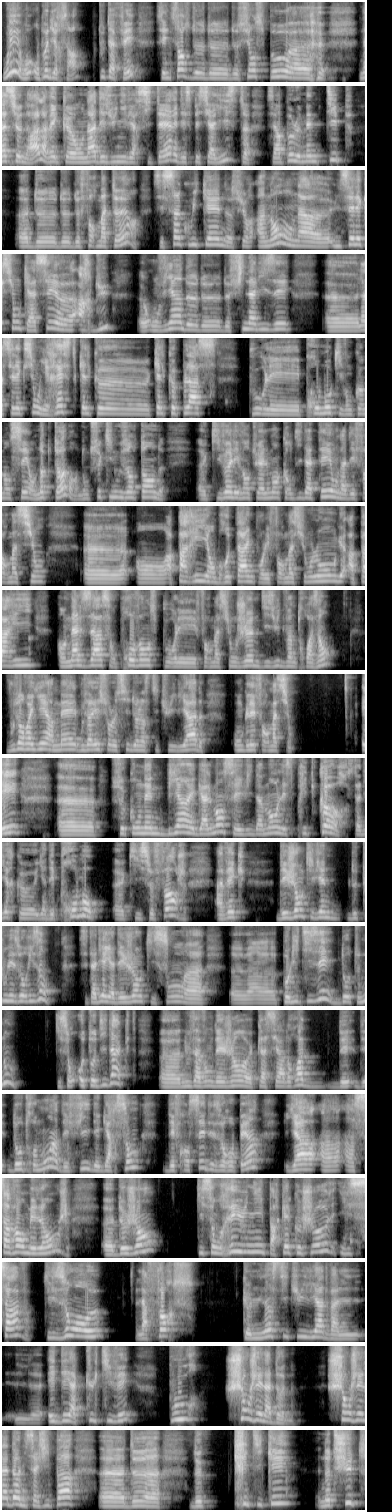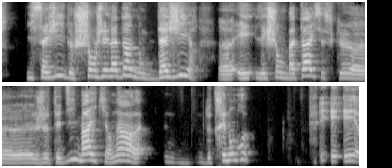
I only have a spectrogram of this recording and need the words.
Oui, on, peut dire ça. Tout à fait. C'est une sorte de, de, de Sciences Po euh, nationale avec euh, on a des universitaires et des spécialistes. C'est un peu le même type euh, de, de, de formateurs. C'est cinq week-ends sur un an. On a une sélection qui est assez ardue. on vient de, de, de finaliser la sélection. Il reste quelques quelques places pour les promos qui vont commencer en octobre. Donc ceux qui nous entendent, euh, qui veulent éventuellement candidater, on a des formations euh, en, à Paris, en Bretagne pour les formations longues, à Paris, en Alsace, en Provence pour les formations jeunes 18-23 ans. Vous envoyez un mail, vous allez sur le site de l'Institut Iliade, onglet formation. Et euh, ce qu'on aime bien également, c'est évidemment l'esprit de corps, c'est-à-dire qu'il y a des promos euh, qui se forgent avec des gens qui viennent de tous les horizons. C'est-à-dire il y a des gens qui sont euh, euh, politisés, d'autres non, qui sont autodidactes. Euh, nous avons des gens classés à droite, d'autres moins, des filles, des garçons, des Français, des Européens. Il y a un, un savant mélange de gens qui sont réunis par quelque chose. Ils savent qu'ils ont en eux la force que l'Institut Iliade va aider à cultiver pour changer la donne. Changer la donne. Il s'agit pas euh, de, de critiquer notre chute. Il s'agit de changer la donne, donc d'agir. Euh, et les champs de bataille, c'est ce que euh, je t'ai dit, Mike, il y en a de très nombreux. Et,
